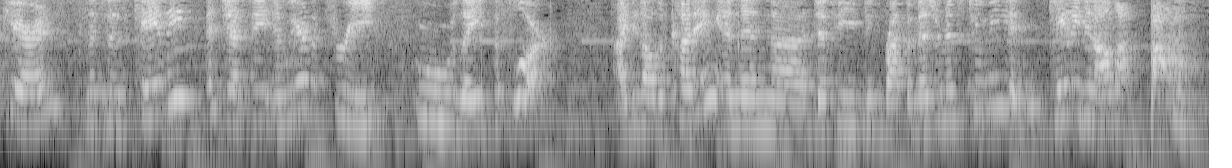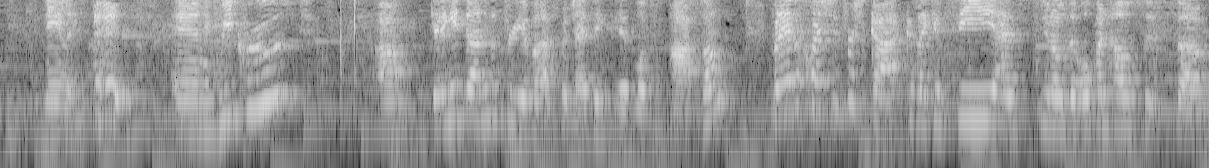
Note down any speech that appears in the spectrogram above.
I'm Karen. This is Kaylee and Jesse, and we are the three who laid the floor. I did all the cutting, and then uh, Jesse did, brought the measurements to me, and Kaylee did all the boom nailing. and we cruised, um, getting it done, the three of us, which I think it looks awesome. But I have a question for Scott because I can see as you know the open house is um,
